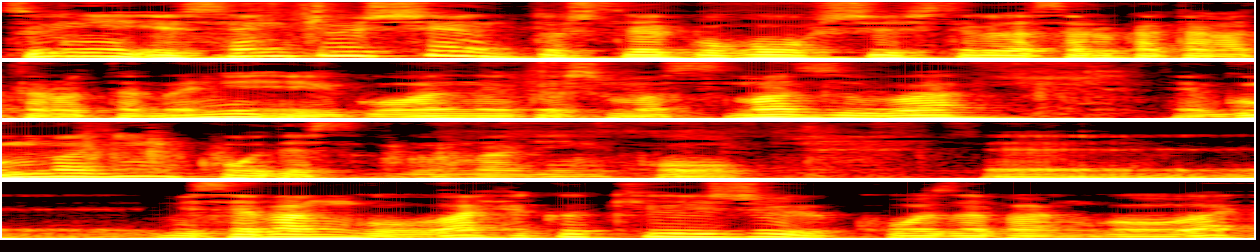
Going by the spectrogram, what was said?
次に、選挙支援としてご奉仕してくださる方々のためにご案内いたします。まずは、群馬銀行です。群馬銀行。えー、店番号は190、口座番号は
